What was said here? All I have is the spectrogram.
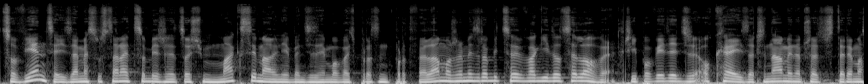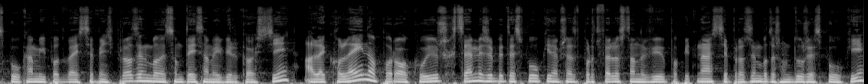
Co więcej, zamiast ustalać sobie, że coś maksymalnie będzie zajmować procent portfela, możemy zrobić sobie wagi do czyli powiedzieć, że ok, zaczynamy na przykład czterema spółkami po 25%, bo one są tej samej wielkości, ale kolejno po roku już chcemy, żeby te spółki na przykład w portfelu stanowiły po 15%, bo to są duże spółki.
